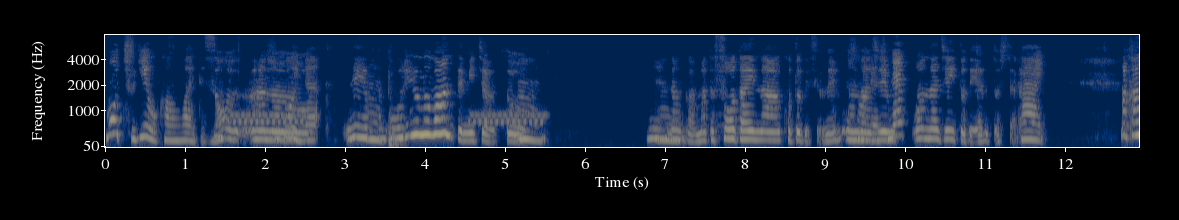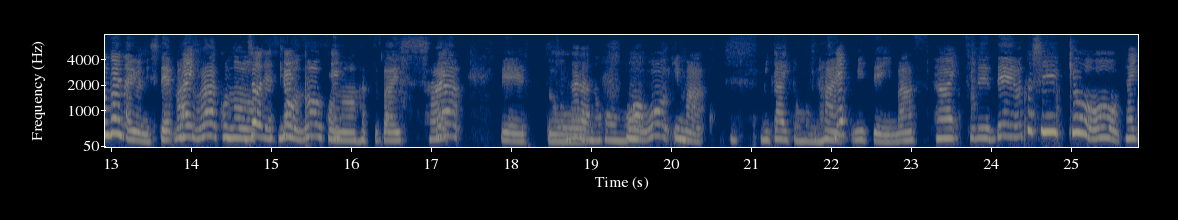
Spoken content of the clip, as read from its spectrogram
う、もう次を考えてるの？そう、あの、すごいね。ね、やっうんぱボリューム1って見ちゃうと、うん。ね、うんなんかまた壮大なことですよね。同じ、すね同じ糸でやるとしたら。はい。まあ、考えないようにして、まずはこの、そうですね今日のこの発売した、はいえーっと、奈良の本本をを今、見たいと思いますはいね。、見ています。はい。それで、私今日、はい。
